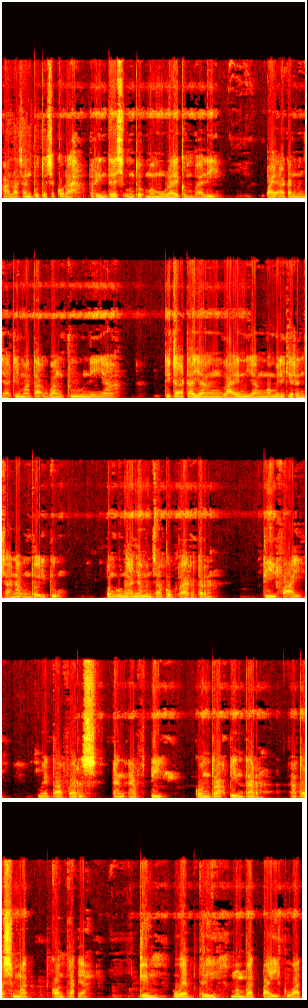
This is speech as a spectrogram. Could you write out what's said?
alasan putus sekolah perintis untuk memulai kembali. Pi akan menjadi mata uang dunia. Tidak ada yang lain yang memiliki rencana untuk itu. Penggunaannya mencakup barter DeFi Metaverse NFT kontrak pintar atau smart kontrak ya. Game Web3 membuat Pi kuat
